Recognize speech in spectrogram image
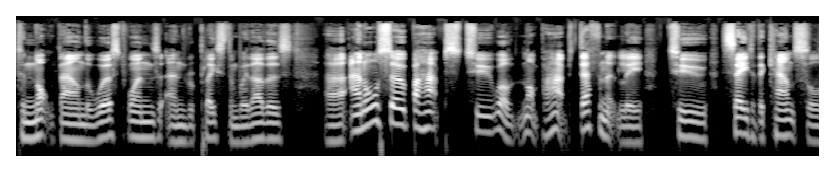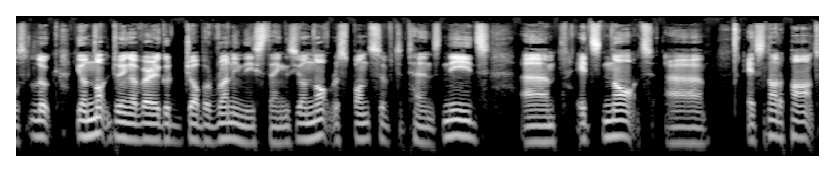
to knock down the worst ones and replace them with others, uh, and also perhaps to, well, not perhaps, definitely to say to the councils, look, you're not doing a very good job of running these things, you're not responsive to tenants' needs, um, it's not. Uh, it's not a part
